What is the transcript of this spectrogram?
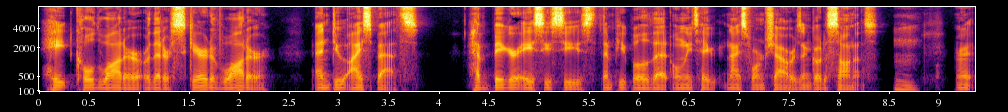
hate cold water or that are scared of water and do ice baths have bigger ACCs than people that only take nice warm showers and go to saunas. Mm. Right?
